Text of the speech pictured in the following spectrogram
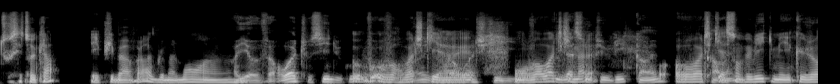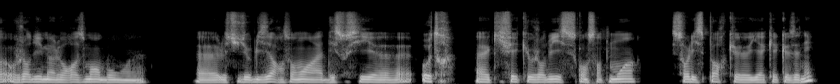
tous ces trucs-là. Et puis bah voilà, globalement, euh, Il y a Overwatch aussi, du coup. Overwatch Ouais, qui a- Overwatch qui, Overwatch il qui a son public quand même. Overwatch quand qui a son public, mais que aujourd'hui malheureusement, bon, euh, euh, le studio Blizzard en ce moment a des soucis euh, autres, euh, qui fait qu'aujourd'hui il se concentre moins sur l'e-sport qu'il y a quelques années.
